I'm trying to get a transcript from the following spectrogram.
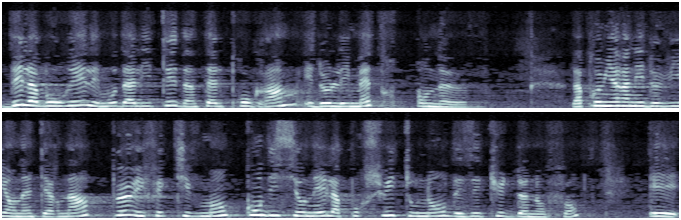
d'élaborer les modalités d'un tel programme et de les mettre en œuvre. La première année de vie en internat peut effectivement conditionner la poursuite ou non des études d'un enfant et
